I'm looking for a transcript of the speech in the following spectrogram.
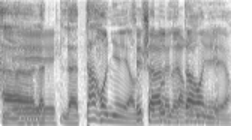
À la, Taronnière, le château de la Taronnière.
